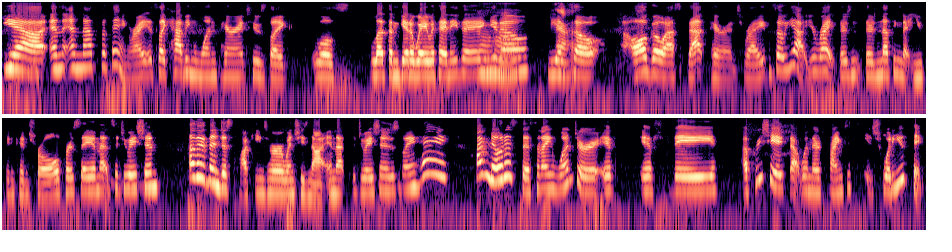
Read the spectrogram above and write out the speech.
Yeah, and and that's the thing, right? It's like having one parent who's like, "Will let them get away with anything," you Uh-huh. know. Yeah. And so I'll go ask that parent, right? So yeah, you're right. There's there's nothing that you can control per se in that situation, other than just talking to her when she's not in that situation and just going, "Hey, I've noticed this, and I wonder if if they appreciate that when they're trying to teach. What do you think?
